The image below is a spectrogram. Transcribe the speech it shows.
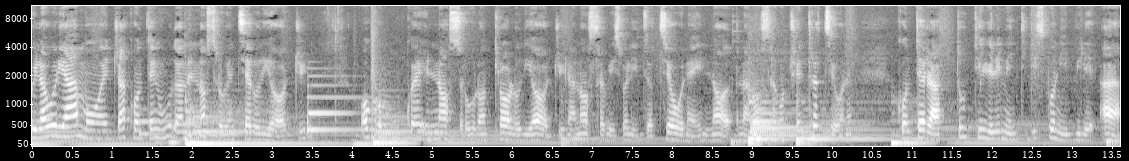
cui lavoriamo è già contenuta nel nostro pensiero di oggi o comunque il nostro controllo di oggi, la nostra visualizzazione, no- la nostra concentrazione conterrà tutti gli elementi disponibili a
